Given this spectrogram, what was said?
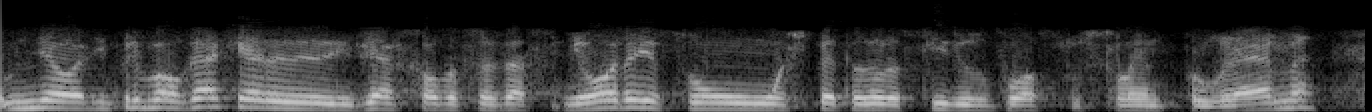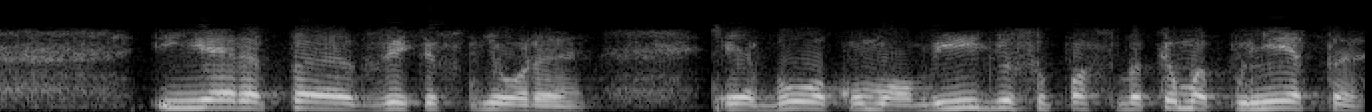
Melhor, em primeiro lugar, quero enviar saudações à senhora. Eu sou um espectador assíduo do vosso excelente programa e era para dizer que a senhora é boa como ao milho, se eu posso bater uma punheta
